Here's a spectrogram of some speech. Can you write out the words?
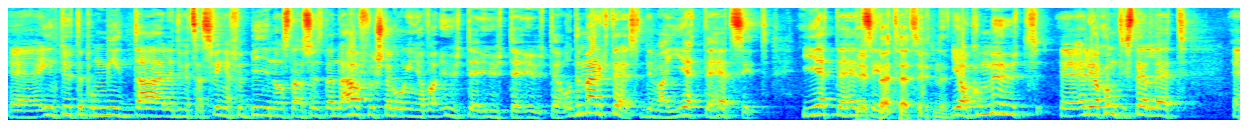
eh, inte ute på middag eller du vet så här, svinga förbi någonstans. Utan det här var första gången jag var ute, ute, ute. Och det märktes. Det var jättehetsigt. Det är Jättehetsigt. fett hetsigt nu. Jag kom ut, eh, eller jag kom till stället eh,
